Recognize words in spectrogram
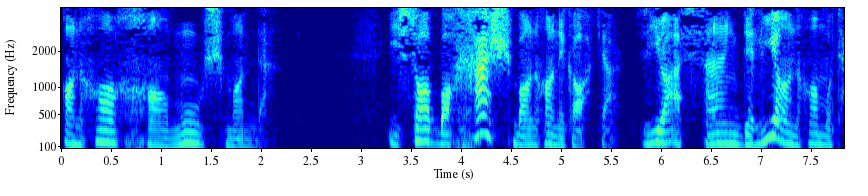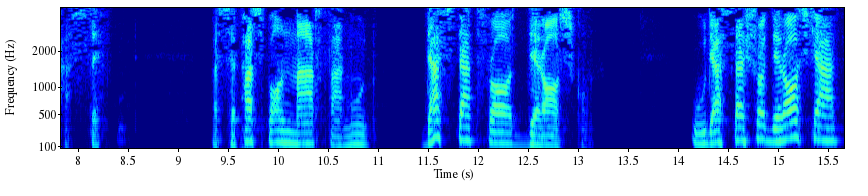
آنها خاموش ماندند. عیسی با خشم به آنها نگاه کرد زیرا از سنگدلی آنها متاسف بود و سپس به آن مرد فرمود دستت را دراز کن او دستش را دراز کرد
